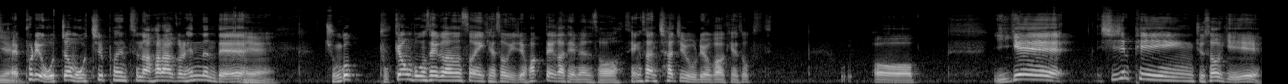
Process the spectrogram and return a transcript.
예, 애플이 5.57%나 하락을 했는데 예, 중국 북경 봉쇄 가능성이 계속 이제 확대가 되면서 생산 차질 우려가 계속 어 이게 시진핑 주석이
